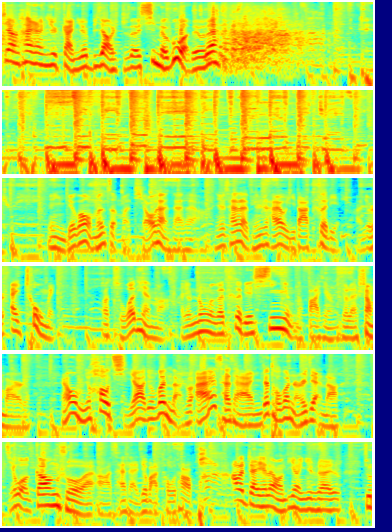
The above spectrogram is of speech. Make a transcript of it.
这样看上去感觉比较值得信得过，对不对？那你别管我们怎么调侃彩彩啊，因为彩彩平时还有一大特点啊，就是爱臭美。啊，昨天嘛，他就弄了个特别新颖的发型，就来上班了。然后我们就好奇啊，就问他说：“哎，彩彩，你这头发哪儿剪的？”结果刚说完啊，彩彩就把头套啪了摘下来，往地上一摔，就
